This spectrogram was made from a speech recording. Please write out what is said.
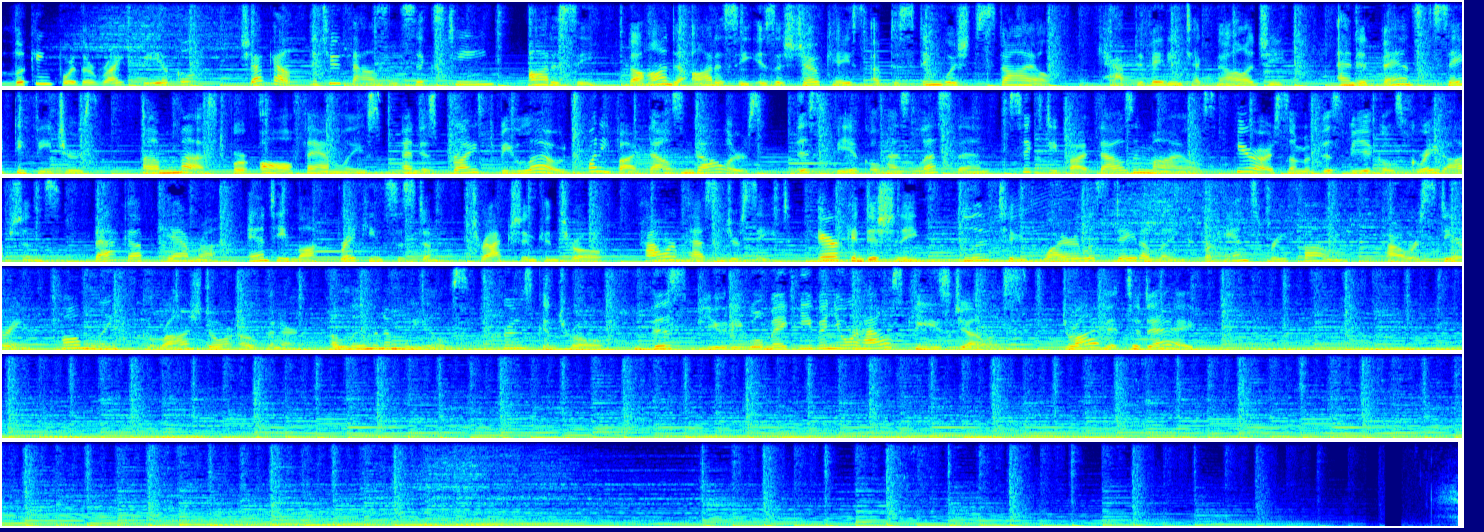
Looking for the right vehicle? Check out the 2016 Odyssey. The Honda Odyssey is a showcase of distinguished style, captivating technology, and advanced safety features. A must for all families and is priced below $25,000. This vehicle has less than 65,000 miles. Here are some of this vehicle's great options. Backup camera, anti-lock braking system, traction control, power passenger seat, air conditioning, Bluetooth wireless data link for hands-free phone, power steering, home link garage door opener, aluminum wheels, cruise control. This beauty will make even your house keys jealous. Drive it today.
